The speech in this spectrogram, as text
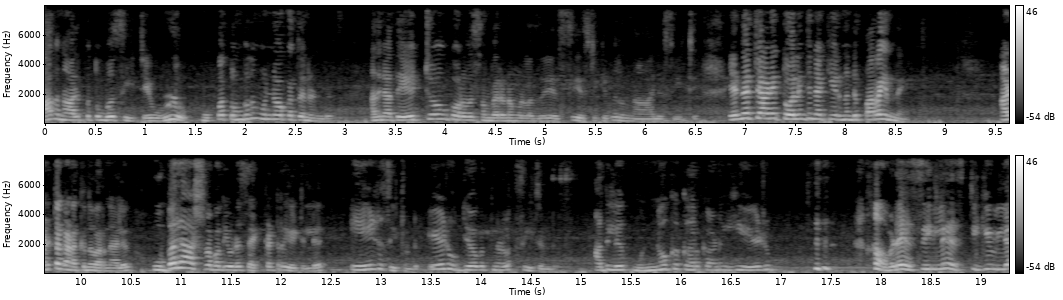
ആകെ നാൽപ്പത്തൊമ്പത് സീറ്റേ ഉള്ളൂ. മുപ്പത്തൊമ്പത് മുന്നോക്കത്തിനുണ്ട്. അതിനകത്ത് ഏറ്റവും കുറവ് സംവരണമുള്ളത് എസ് സി എസ് ടിക്ക് വെറും നാല് സീറ്റ്. എന്നിട്ടാണ് ഈ തൊലഞ്ചിനൊക്കെ ഇരുന്നിട്ട് പറയുന്നത് അടുത്ത കണക്കെന്ന് പറഞ്ഞാൽ ഉപരാഷ്ട്രപതിയുടെ സെക്രട്ടേറിയറ്റിൽ ഏഴ് സീറ്റുണ്ട്. ഏഴ് ഉദ്യോഗത്തിനുള്ള സീറ്റുണ്ട്. അതിൽ മുന്നോക്കക്കാർക്കാണ് ഈ ഏഴും അവിടെ എസ് സിയില്ല എസ് ടിക്കും ഇല്ല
